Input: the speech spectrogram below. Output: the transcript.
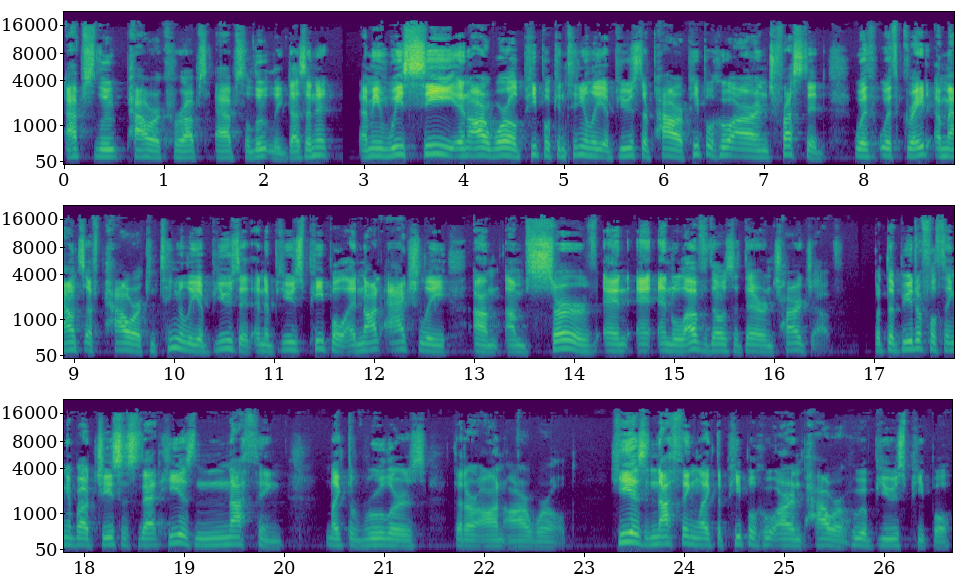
absolute power corrupts absolutely, doesn't it? I mean, we see in our world people continually abuse their power. People who are entrusted with, with great amounts of power continually abuse it and abuse people and not actually um, um, serve and, and, and love those that they're in charge of. But the beautiful thing about Jesus is that he is nothing like the rulers that are on our world. He is nothing like the people who are in power, who abuse people,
